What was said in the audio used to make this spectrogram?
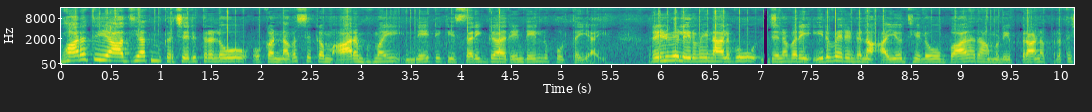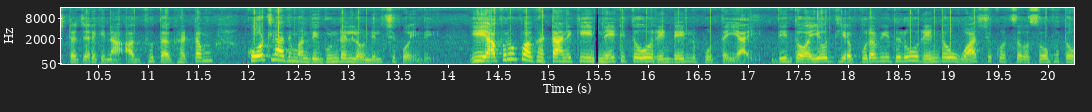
భారతీయ ఆధ్యాత్మిక చరిత్రలో ఒక నవశకం ఆరంభమై నేటికి సరిగ్గా రెండేళ్ళు పూర్తయ్యాయి. రెండు వేల ఇరవై నాలుగు జనవరి ఇరవై రెండున అయోధ్యలో బాలరాముడి ప్రాణప్రతిష్ఠ జరిగిన అద్భుత ఘట్టం కోట్లాది మంది గుండెల్లో నిలిచిపోయింది. ఈ అపురూప ఘట్టానికి నేటితో రెండేళ్ళు పూర్తయ్యాయి. దీంతో అయోధ్య పురవీధులు రెండో వార్షికోత్సవ శోభతో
